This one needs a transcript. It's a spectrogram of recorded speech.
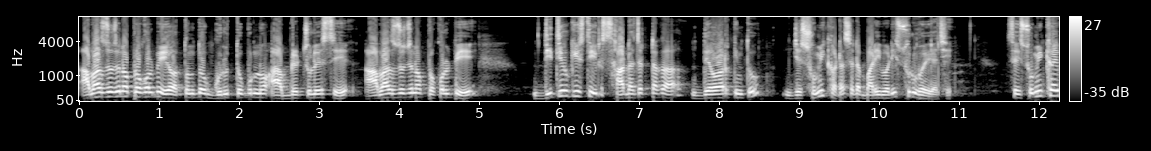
আবাস যোজনা প্রকল্পে অত্যন্ত গুরুত্বপূর্ণ আপডেট চলে এসেছে। আবাস যোজনা প্রকল্পে দ্বিতীয় কিস্তির ষাট হাজার টাকা দেওয়ার কিন্তু যে সমীক্ষাটা, সেটা বাড়ি বাড়ি শুরু হয়ে গেছে। সেই সমীক্ষায়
